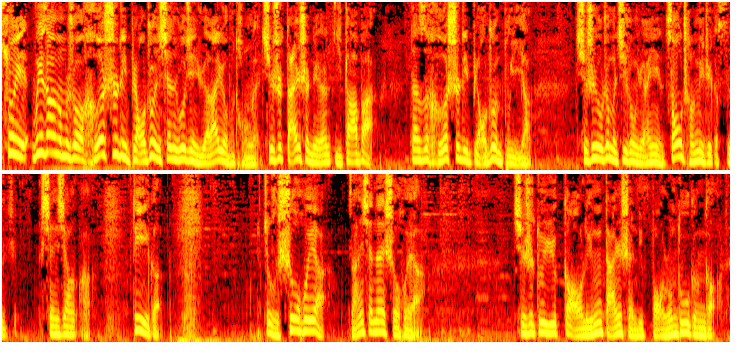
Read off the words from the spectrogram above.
所以，为啥我们说合适的标准现在如今越来越不同了？其实单身的人一大把，但是合适的标准不一样。其实有这么几种原因造成的这个事情现象啊。第一个就是社会啊，咱现在社会啊，其实对于高龄单身的包容度更高了。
